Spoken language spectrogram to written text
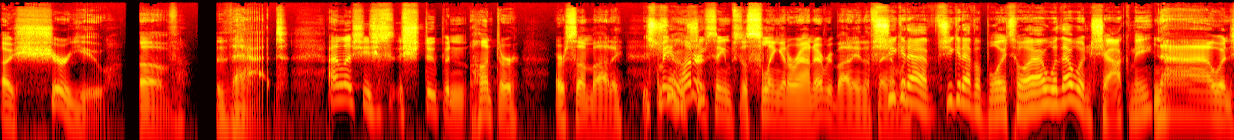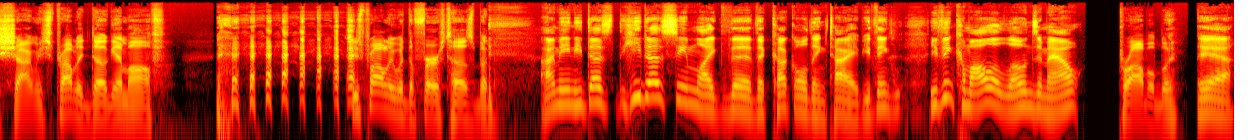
assure you of that. Unless she's stooping Hunter or somebody. It's I mean, true. Hunter She- seems to sling it around everybody in the family. She could have she could have a boy toy. I would that wouldn't shock me. Nah, it wouldn't shock me. She's probably dug him off. She's probably with the first husband. I mean, he does he does seem like the the cuckolding type. You think you think Kamala loans him out? Probably. Yeah.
